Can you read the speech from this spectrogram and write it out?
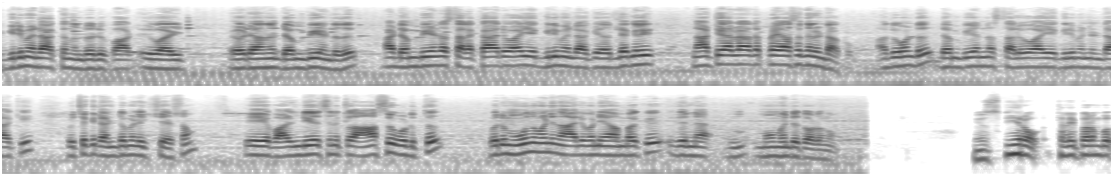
എഗ്രിമെന്റ് ആക്കുന്നുണ്ട്. ഒരു പാർട്ടി ഇതുമായി എവിടെയാണ് ഡംപ് ചെയ്യേണ്ടത്. ആ ഡംപ് ചെയ്യേണ്ട സ്ഥലക്കാരുമായി എഗ്രിമെന്റ് ആക്കി അല്ലെങ്കിൽ നാട്ടുകാരുടെ പ്രയാസങ്ങൾ ഉണ്ടാക്കും. അതുകൊണ്ട് ഡംപ് ചെയ്യുന്ന സ്ഥലമായി എഗ്രിമെന്റ് ഉണ്ടാക്കി ഉച്ചയ്ക്ക് രണ്ട് മണിക്ക് ശേഷം ഈ വളണ്ടിയേഴ്സിന് ക്ലാസ് കൊടുത്ത് ഒരു മൂന്ന് മണി നാല് മണിയാകുമ്പോഴേക്ക് ഇതിന്റെ മൂവ്മെന്റ് തുടങ്ങും. News bureau Taliparamba.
